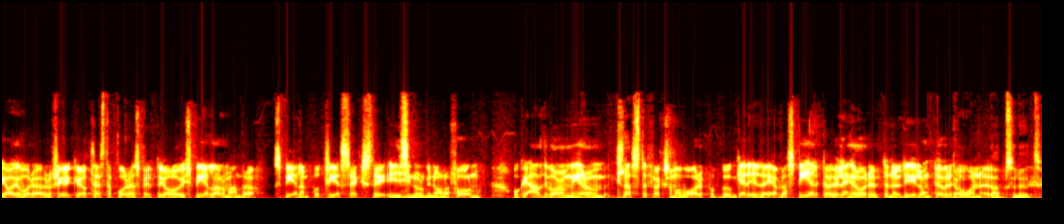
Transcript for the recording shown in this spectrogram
jag har ju varit över och Fredrik och jag har testat på det här spelet. Jag har ju spelat de andra spelen på 360 i sin originala form. Och jag har aldrig varit med om clusterfuck som har varit på buggar i det där jävla spelet. Hur länge har du varit ute nu? Det är långt över ett ja, år nu. Absolut.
